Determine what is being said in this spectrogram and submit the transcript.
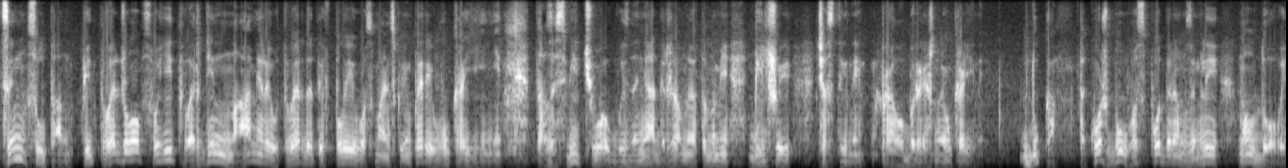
Цим султан підтверджував свої тверді наміри утвердити вплив Османської імперії в Україні та засвідчував визнання державної автономії більшої частини правобережної України. Дука також був господарем землі Молдови,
